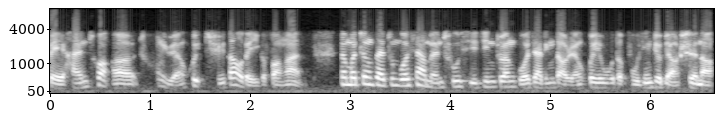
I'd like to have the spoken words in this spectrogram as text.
北韩创呃创援会渠道的一个方案。那么正在中国厦门出席金砖国家领导人会晤的普京就表示呢，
